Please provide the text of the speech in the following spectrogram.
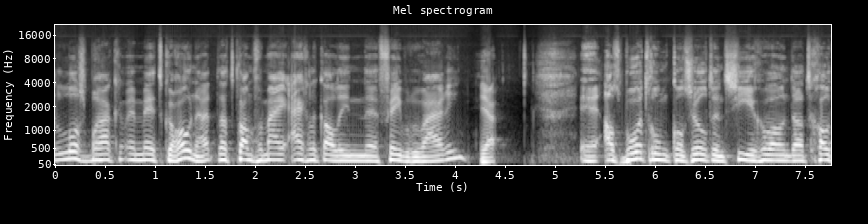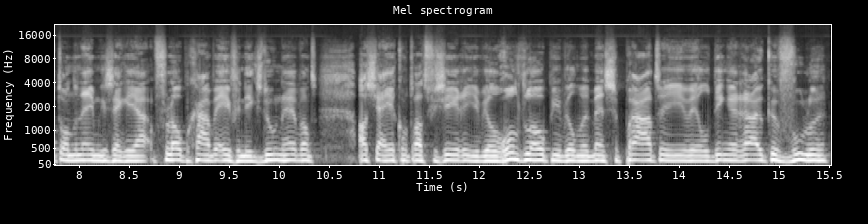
losbrak met corona, dat kwam voor mij eigenlijk al in februari. Ja. Uh, als boardroom consultant zie je gewoon dat grote ondernemingen zeggen: ja, voorlopig gaan we even niks doen. Hè? Want als jij je komt adviseren, je wil rondlopen, je wil met mensen praten, je wil dingen ruiken, voelen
